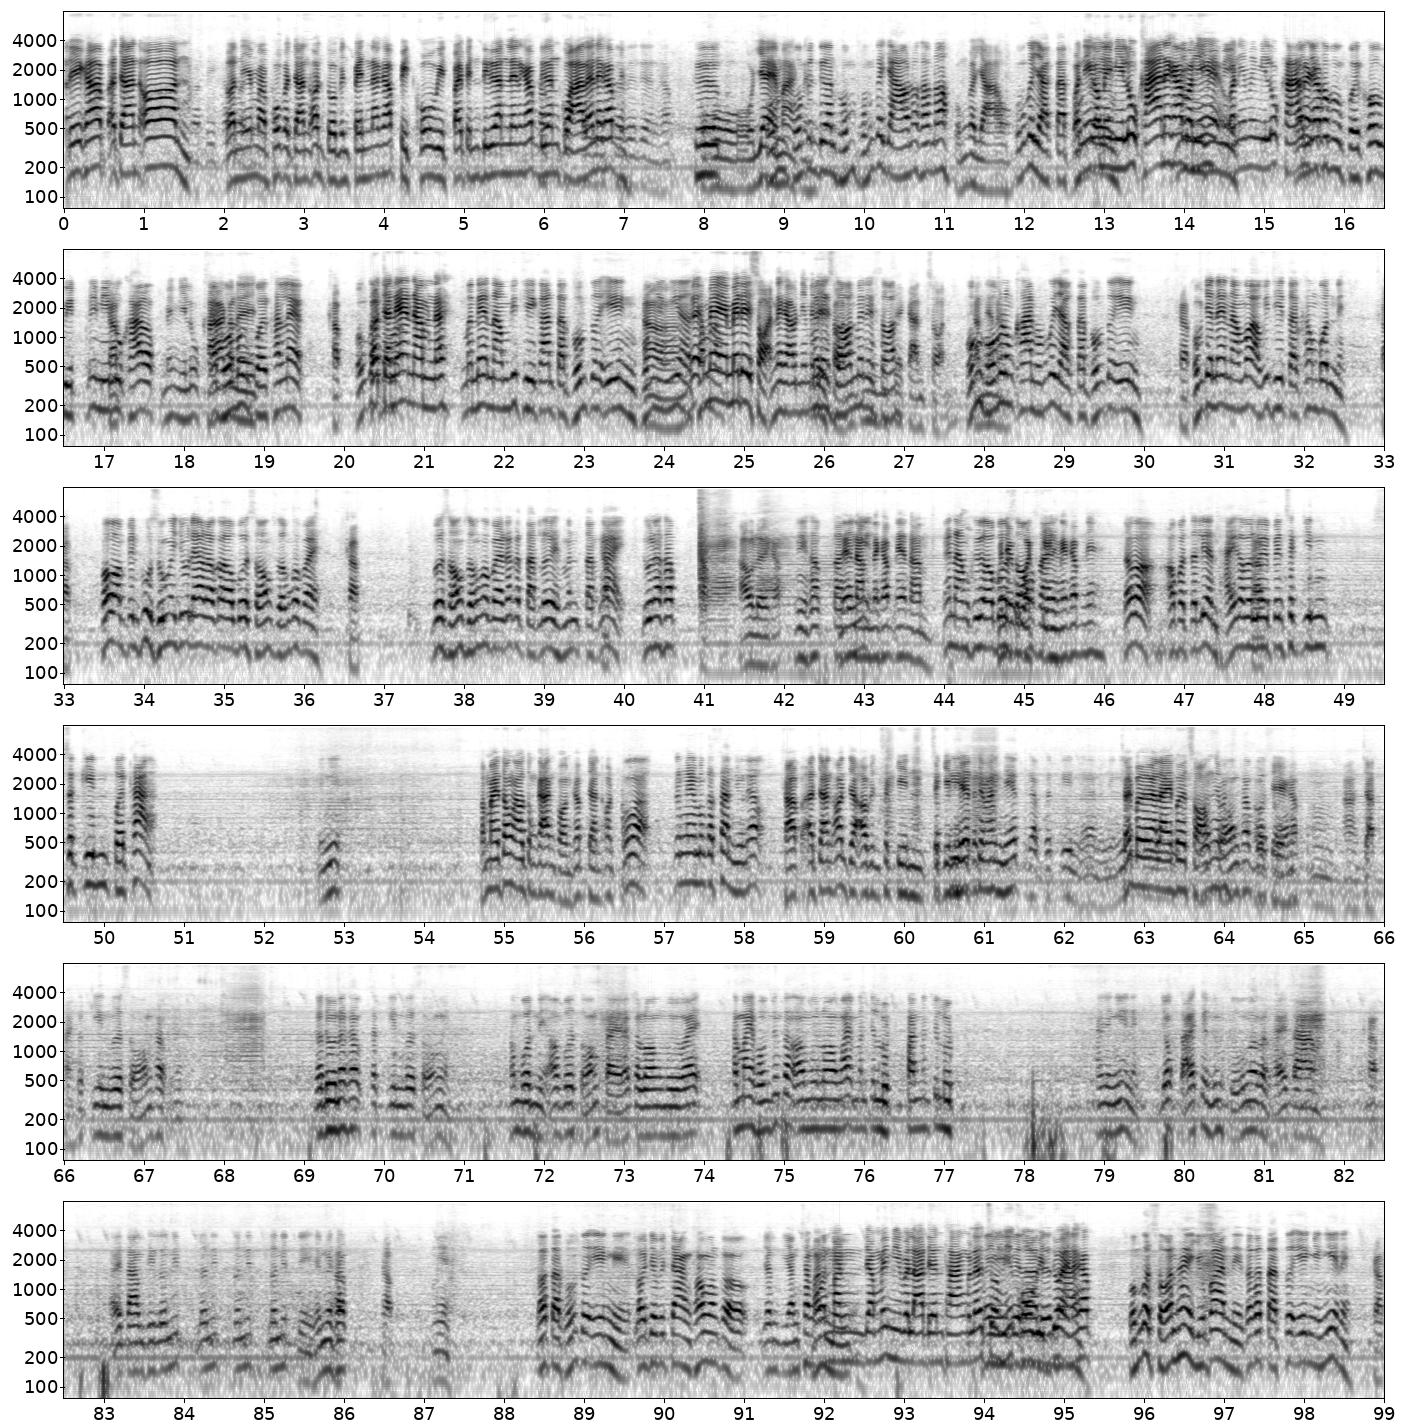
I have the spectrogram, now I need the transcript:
สวัสดีครับอาจารย์อ้อนสวัสดีครับตอนนี้มาพบอาจารย์อ้อนตัวเป็นๆนะครับ ปิดโควิดไปเป็นเดือนเลยนะครับ เดือนกว่าแล้วนะครับ เดือนเดือนครับ คือโอ้โหแย่มากผมผมเลเป็ยนเดือนผมผมก็ยาวเนอะครับเนาะผมก็ยาว ผมก็อยากตัด วันนี้ก็ไม่มีลูกค้านะครับไม่วันมีนี้ไม่มีวันนี้ไม่มีลูกค้าวันนะนี้ครับเขาเพิ่งเปิดโควิด ไม่มีครับลูกค้าหรอกไม่มีลูกค้าแต่ผมก็เลเพิ่งยเปิดครั้งแรก ครับ ผมก็ก็จะจะแนะนำนะมาแนะนำวิธีการตัดผมตัวเอง ผมอย่างเงี้ยไม่ทำไม่ไม่ได้สอนนะครับนี่ไม่ได้สอนไม่ได้สอน ใช่การสอนผมการผมแนะนลำคาญผมก็อยากตัดผมตัวเอง ครับผมจะแนะนำว่าวิธีตัดข้างบนเนี่ยครับเพราะว่าเป็นผู้สูงอายุแล้วเราก็เอาเบอร์สองสวมเข้าไป ครับ เบอร์สองสวมเข้าไปแล้วก็ตัดเลยมันตัดง่ายดูนะครับ เอาเลยครับ นี่ครับตัดอแนะย่างนำนะครับ แนะนำแนะนำคือเอาเบไม่อได้ร์สอองวดใส่เก่งนะครับเนี่ย แล้วก็เอาแบตเตอรี่ยนไถเข้าไปเลย ครับ เป็นสกิน สกินเปิดข้างอะอย่างนี้ ทำไมต้องเอาตรงกลางก่อนครับอาจารย์อ้อนเพราะว่ายังไงมันก็สั้นอยู่แล้วครับ อาจารย์อ้อนจะเอาเป็นสกินสกินเฮดใช่ไหมสกินเฮดกับสกินเอออย่างนี้ใช้เบอร์อะไรเบอร์สองใช่ไหมเบอร์สองครับเบอร์โอเคสองครับอืมอ่าจัดไปสกินเบอร์สองครับ เราดูนะครับสกินเบอร์สองนี่ข้างบนนี่เอาเบอร์สองใส่แล้วก็รองมือไว้ทำไมผมถึงต้องเอามือรองไว้ มันจะหลุดฟันมันจะหลุด ทำอย่างนี้เนี่ยยกสายขึ้นสูงสูงๆแล้วก็ไถตามครับไถตามทีละนิดละนิดละนิดละนิดนี่เห็นไหมครับครับนี่เราตัดผมตัวเองนี่ เราจะไปจ้างเขามันก็ยังยังช่างมันอ้อนมันอยู่ยังไม่มีเวลาเดินทางไปแล้วไม่ช่วงนี้มีเวลาโควิดเดินด้วยทางนะครับ ผมก็สอนให้อยู่บ้านนี่แล้วก็ตัดตัวเองอย่างนี้นี่ครับ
